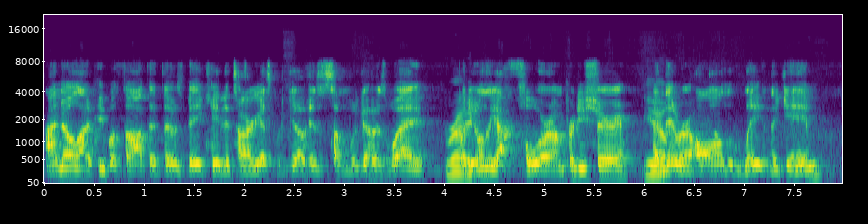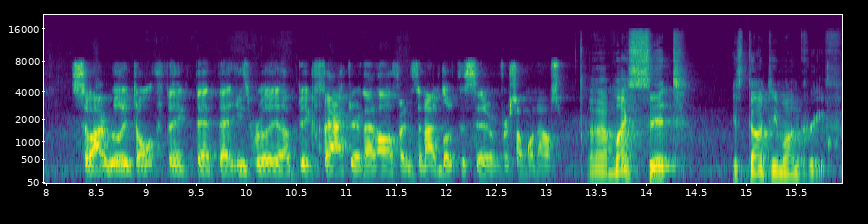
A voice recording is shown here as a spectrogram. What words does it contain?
I know a lot of people thought that those vacated targets would go his some would go his way, Right. but he only got four. I'm pretty sure, Yep. and they were all late in the game. So I really don't think that that he's really a big factor in that offense, and I'd look to sit him for someone else. Uh, my sit is Donte Moncrief.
